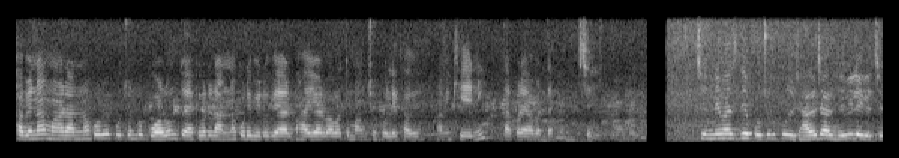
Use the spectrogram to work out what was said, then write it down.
খাবে না। মা রান্না করবে, প্রচণ্ড গরম, তো একেবারে রান্না করে বেরোবে। আর ভাই আর বাবা তো মাংস হলে খাবে। আমি খেয়ে নিই, তারপরে আবার দেখা হচ্ছে। চিংড়ি মাছ দিয়ে প্রচুর ফুল, ঝাল ঝাল, হেভি লেগেছে।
